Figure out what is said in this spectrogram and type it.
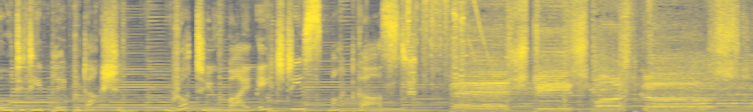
OTT Play production brought to you by HT Smartcast. HT Smartcast.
